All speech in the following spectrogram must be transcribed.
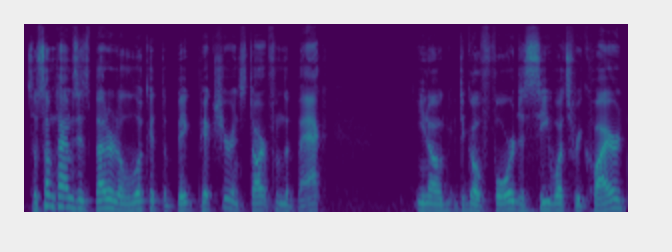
So sometimes it's better to look at the big picture and start from the back you know, to go forward to see what's required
